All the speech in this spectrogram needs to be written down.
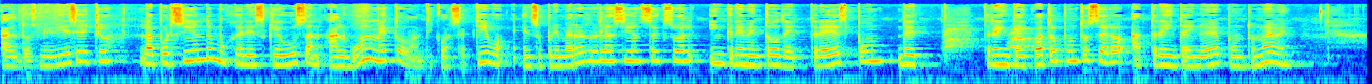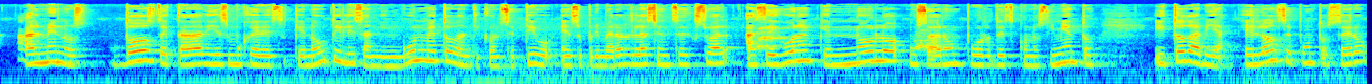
al 2018, la porción de mujeres que usan algún método anticonceptivo en su primera relación sexual incrementó de, de 34.0 a 39.9. Al menos dos de cada diez mujeres que no utilizan ningún método anticonceptivo en su primera relación sexual aseguran que no lo usaron por desconocimiento y todavía el 11.0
